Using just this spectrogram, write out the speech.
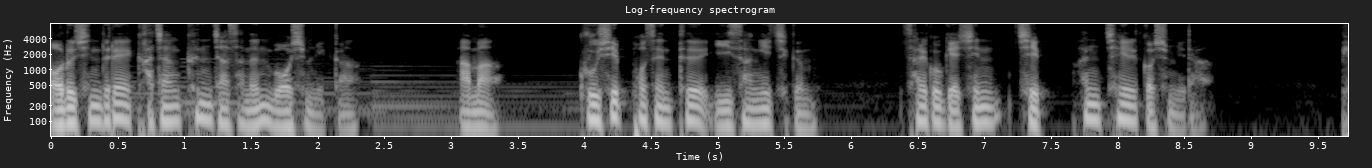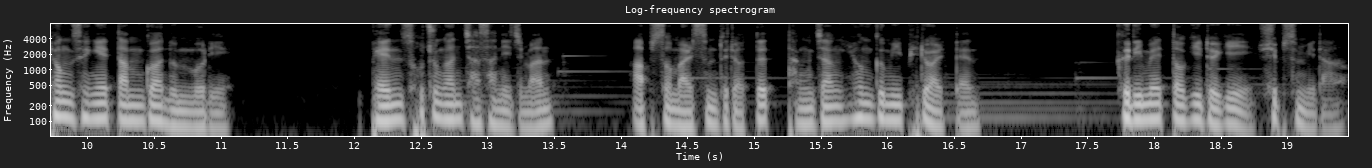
어르신들의 가장 큰 자산은 무엇입니까? 아마 90% 이상이 지금 살고 계신 집 한 채일 것입니다. 평생의 땀과 눈물이 벤 소중한 자산이지만 앞서 말씀드렸듯 당장 현금이 필요할 땐 그림의 떡이 되기 쉽습니다.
